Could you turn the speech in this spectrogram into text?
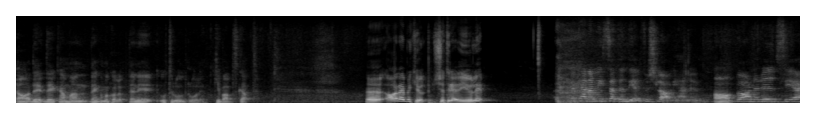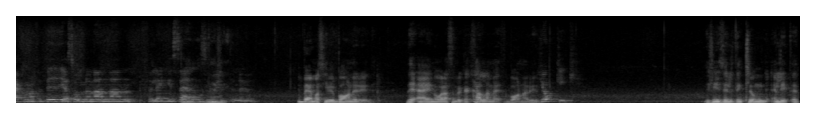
Ja, det, det kan man, den kan man kolla upp. Den är otroligt rolig. Kebabskatt. Eh, ja, det blir kul. 23 juli. Jag kan ha missat en del förslag här nu. Ja. Barneryd ser jag komma förbi. Jag såg någon annan för länge sedan som Barneryd. heter nu Vem har skrivit Barneryd? Det är ju några som brukar kalla mig för Barnaryd. Jockig. Det finns en liten klung, en liten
